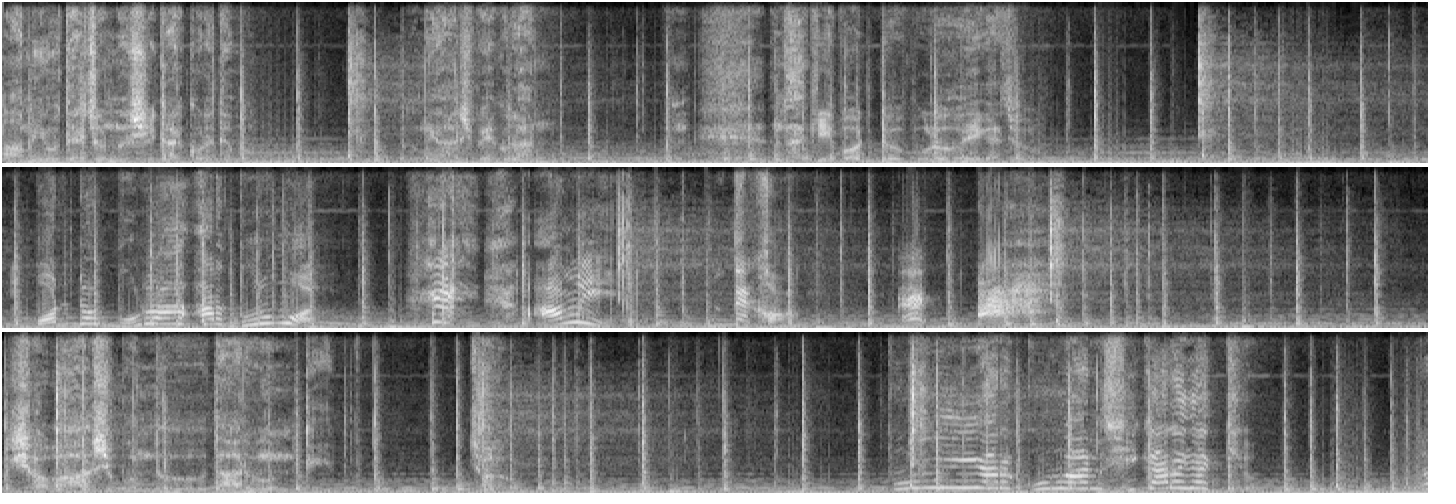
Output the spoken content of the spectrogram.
আমি ওদের জন্য স্বীকার করে দেব। আসবে গুরান নাকি বড্ড বুড়ো হয়ে গেছো? বড্ড বুড়ো আর দুর্বল। আমি দেখো। সাবাস বন্ধু দারুণ টিপ। চলো। তুমি আর কুরআন শিকারে যাচ্ছ তো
